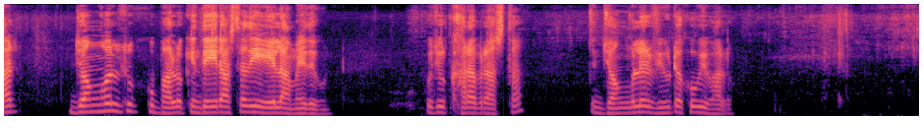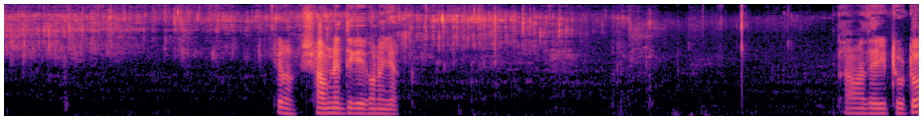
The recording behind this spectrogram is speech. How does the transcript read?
আর জঙ্গল খুব ভালো, কিন্তু এই রাস্তা দিয়ে এলাম, এই দেখুন। প্রচুর খারাপ রাস্তা, জঙ্গলের ভিউটা খুবই ভালো। চলুন, সামনের দিকে এগোনো যাক। আমাদের এই টোটো।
